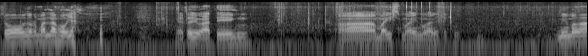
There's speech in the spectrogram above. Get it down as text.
So normal lang ho yan. ito yung ating Ah, mais mga yun, mga deteknik. May mga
